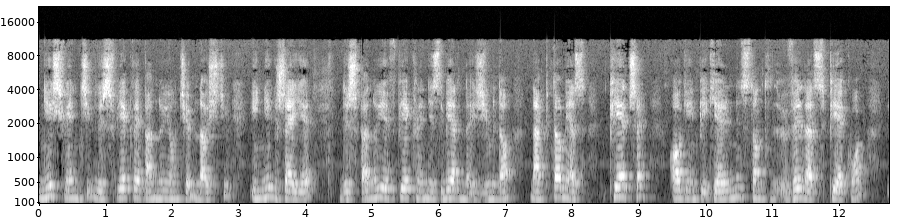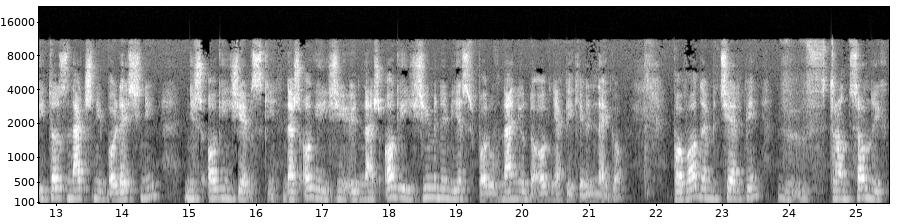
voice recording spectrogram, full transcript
nie święci, gdyż w piekle panują ciemności i nie grzeje, gdyż panuje w piekle niezmierne zimno, natomiast piecze ogień piekielny, stąd wyraz piekło i to znacznie boleśniej niż ogień ziemski. Nasz ogień, nasz ogień zimnym jest w porównaniu do ognia piekielnego. Powodem cierpień wtrąconych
